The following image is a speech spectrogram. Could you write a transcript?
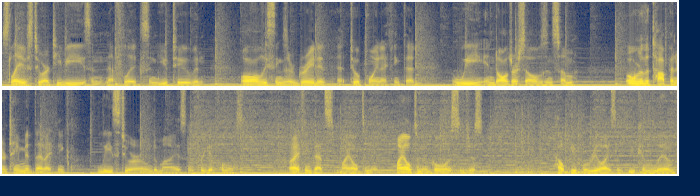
slaves to our TVs and Netflix and YouTube and all these things are great at, to a point. I think that we indulge ourselves in some over-the-top entertainment that I think leads to our own demise and forgetfulness. But I think that's my ultimate, my ultimate goal is to just help people realize that you can live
